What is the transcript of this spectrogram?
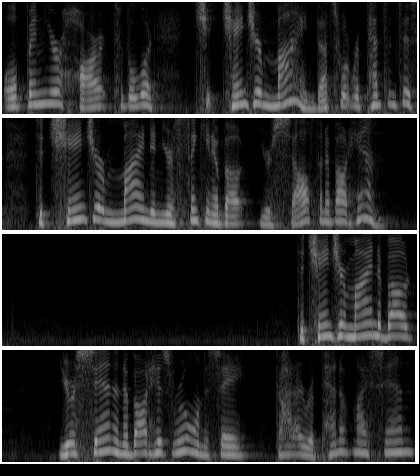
open your heart to the Lord. Ch- change your mind. That's what repentance is. To change your mind and your thinking about yourself and about Him. To change your mind about your sin and about His rule and to say, God, I repent of my sin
